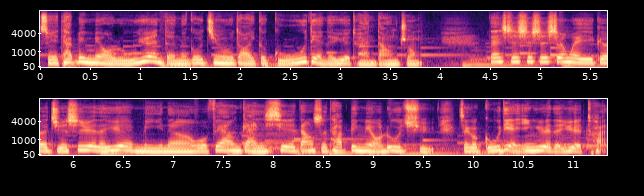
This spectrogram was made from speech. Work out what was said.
所以他并没有如愿的能够进入到一个古典的乐团当中。但是，诗诗身为一个爵士乐的乐迷呢，我非常感谢当时他并没有录取这个古典音乐的乐团，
